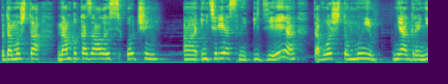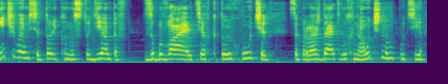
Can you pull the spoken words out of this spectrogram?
Потому что нам показалось очень э, интересной идея того, что мы не ограничиваемся только на студентов, забывая тех, кто их учит, сопровождает в их научном пути,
